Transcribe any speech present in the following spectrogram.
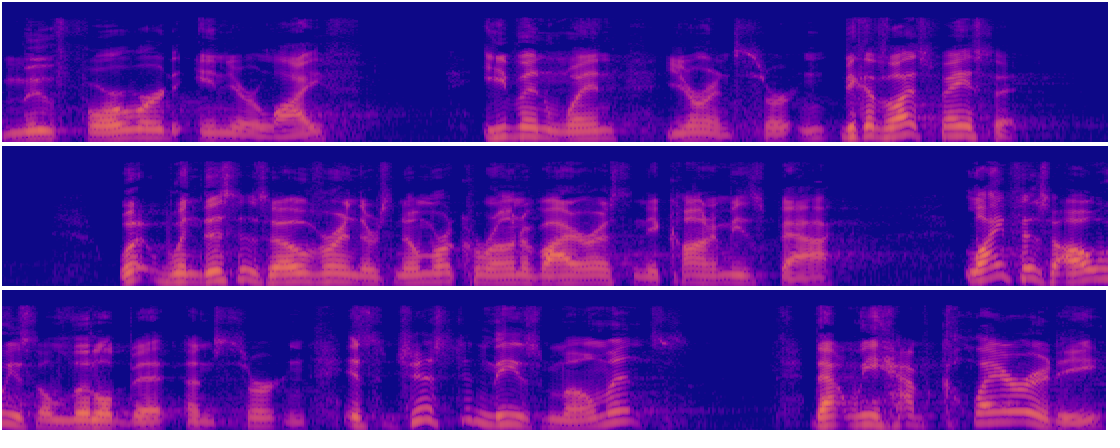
move forward in your life, even when you're uncertain? Because let's face it, when this is over and there's no more coronavirus and the economy's back, life is always a little bit uncertain. It's just in these moments that we have clarity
